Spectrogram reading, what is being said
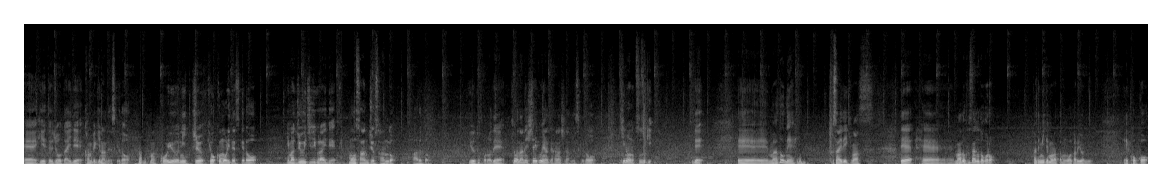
えー、冷えてる状態で完璧なんですけど、まあこういう日中、今日曇りですけど、今11時ぐらいでもう33度あるというところで、今日何していくんやって話なんですけど、昨日の続き。で、えー、窓ね、塞いでいきます。で、えー、窓塞ぐところ、こうやって見てもらったらもわかるように、えーここ、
